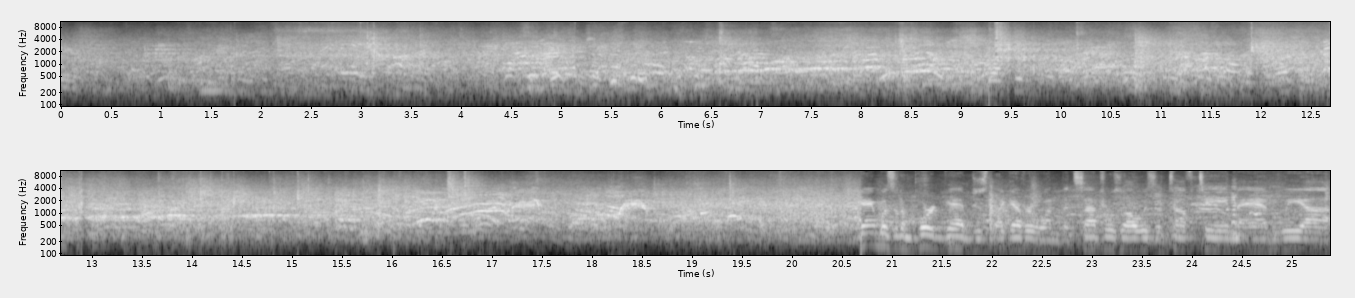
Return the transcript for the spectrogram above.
of here. game was an important game, just like everyone. But Central's always a tough team, and we uh,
